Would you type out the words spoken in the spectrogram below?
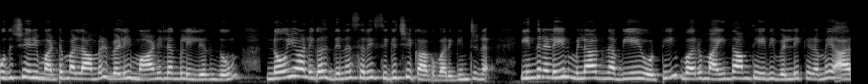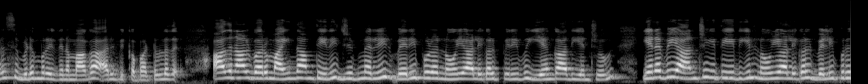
புதுச்சேரி மட்டுமல்லாமல் வெளி மாநிலங்களில் இருந்தும் நோயாளிகள் தினசரி சிகிச்சைக்காக வருகின்றனர். இந்த நிலையில் மிலாது நபியை ஒட்டி வரும் ஐந்தாம் தேதி வெள்ளிக்கிழமை அரசு விடுமுறை தினமாக அறிவிக்கப்பட்டுள்ளது. அதனால் வரும் ஐந்தாம் தேதி ஜிப்மரில் வெறிப்புற நோயாளிகள் பிரிவு இயங்காது என்றும் எனவே அன்றைய தேதியில் நோயாளிகள் வெளிப்புற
